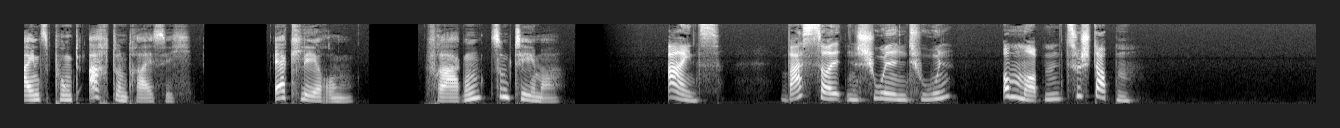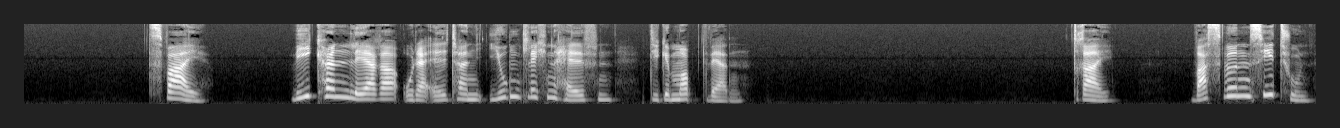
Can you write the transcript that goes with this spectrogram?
1.38 Erklärung Fragen zum Thema 1. Was sollten Schulen tun, um Mobben zu stoppen? 2. Wie können Lehrer oder Eltern Jugendlichen helfen, die gemobbt werden? 3. Was würden Sie tun,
